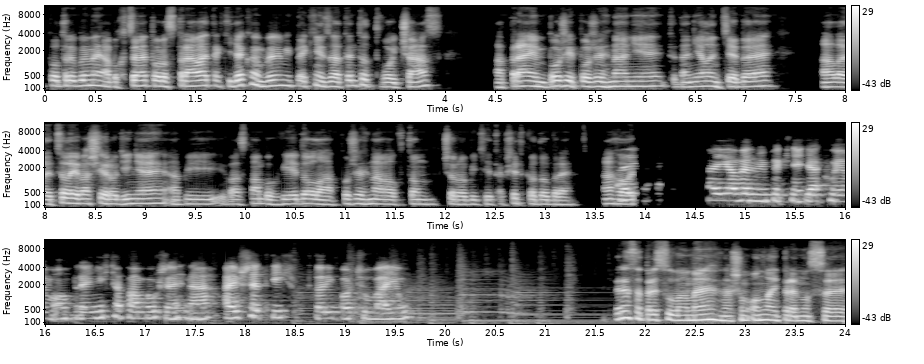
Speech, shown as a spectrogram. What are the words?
potrebujeme alebo chceme porozprávať, tak ti ďakujem veľmi pekne za tento tvoj čas a prajem Božie požehnanie, teda nielen tebe, ale celej vašej rodine, aby vás Pán Boh viedol a požehnával v tom, čo robíte. Tak všetko dobré. Ahoj. A ja veľmi pekne ďakujem, Ondrej. Nech ťa Pán Boh žehná. Aj všetkých, ktorí počúvajú. Teraz sa presúvame v našom online prenose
